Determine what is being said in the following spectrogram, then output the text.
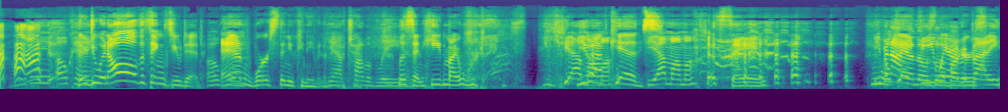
okay. okay. They're doing all the things you did, Okay. and worse than you can even Yeah, probably. Listen, heed my warning. Yeah, You mama. have kids. Yeah, mama. Just saying. Keep an eye on those Beware, little buggers. everybody.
